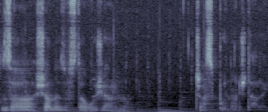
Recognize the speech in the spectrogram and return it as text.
Zasiane zostało ziarno. Czas płynąć dalej.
